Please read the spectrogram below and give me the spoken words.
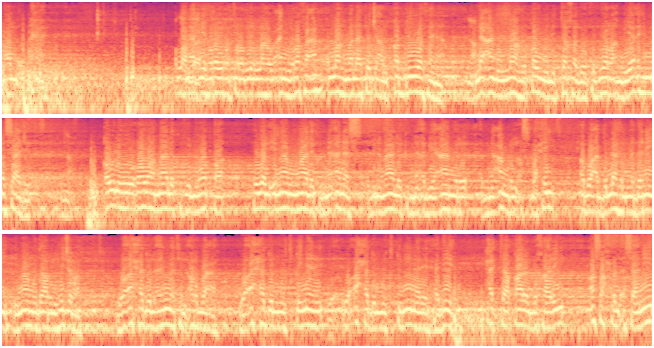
قال عن أبي هريرة رضي الله عنه رفعه اللهم لا تجعل قبري وثنا نعم. لعن الله قوما اتخذوا قبور أنبيائهم مساجد. نعم. قوله روى مالك في الموطأ هو الإمام مالك بن أنس بن مالك بن أبي عامر بن عمرو الأصبحي أبو عبد الله المدني إمام دار الهجرة وأحد الأئمة الأربعة. وأحد المتقنين وأحد المتقنين للحديث حتى قال البخاري أصح الأسانيد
